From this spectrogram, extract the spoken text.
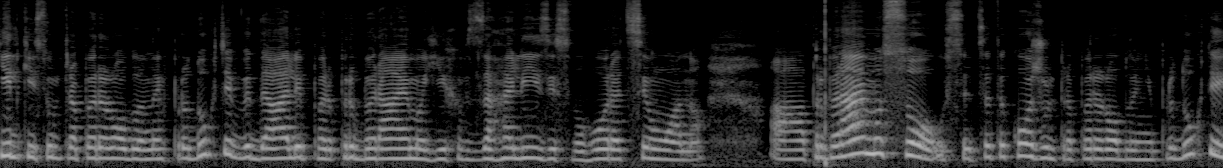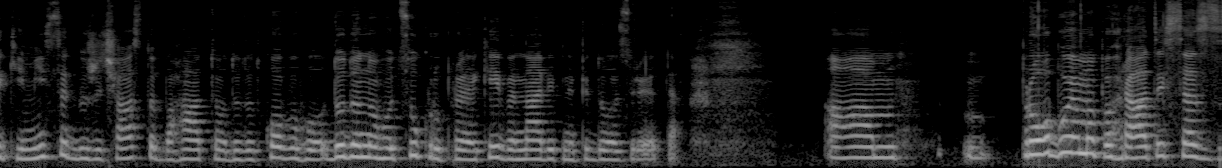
кількість ультраперероблених продуктів, в ідеалі прибираємо їх взагалі зі свого раціону. Прибираємо соуси, це також ультраперероблені продукти, які містять дуже часто багато додаткового доданого цукру, про який ви навіть не підозрюєте. Пробуємо погратися з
